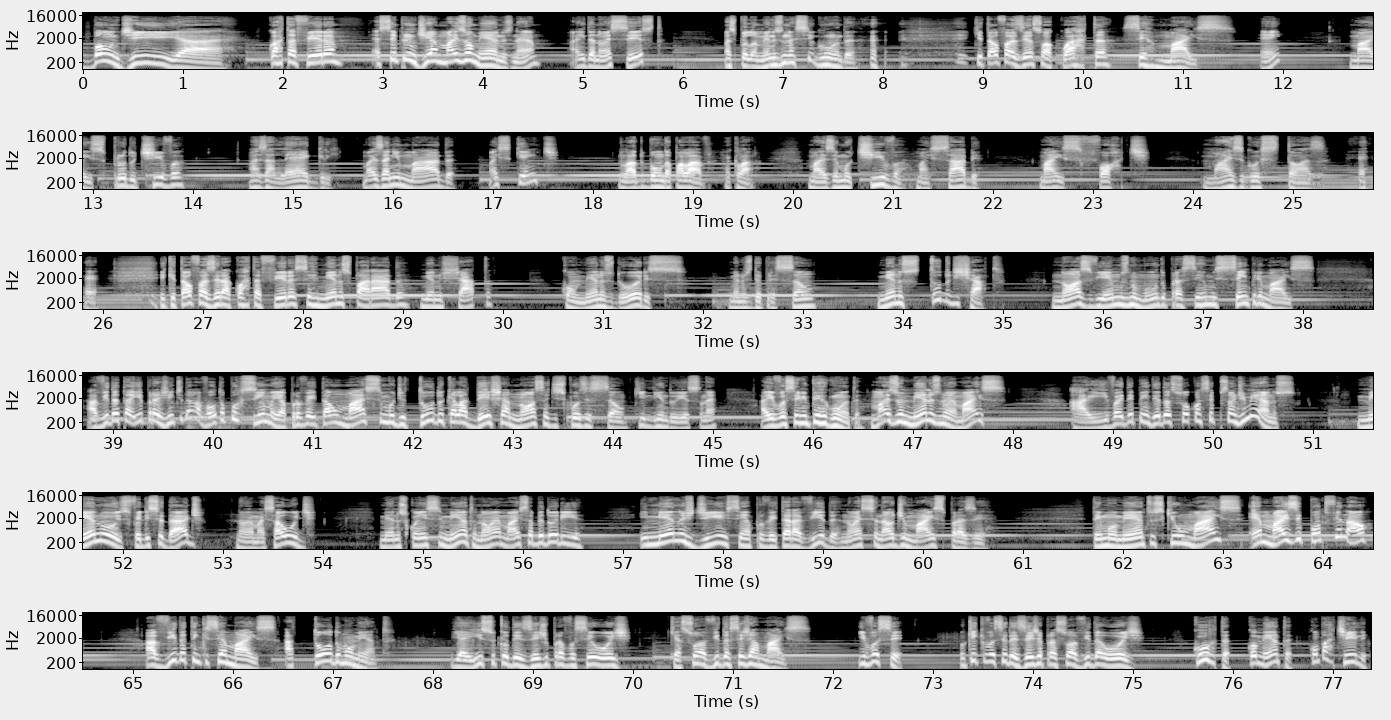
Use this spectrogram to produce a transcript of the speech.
Bom dia! Quarta-feira é sempre um dia mais ou menos, né? Ainda não é sexta, mas pelo menos não é segunda. que tal fazer a sua quarta ser mais, hein? Mais produtiva, mais alegre, mais animada, mais quente. No lado bom da palavra, é claro. Mais emotiva, mais sábia, mais forte, mais gostosa. e que tal fazer a quarta-feira ser menos parada, menos chata, com menos dores, menos depressão, menos tudo de chato? Nós viemos no mundo para sermos sempre mais. A vida tá aí para a gente dar uma volta por cima e aproveitar o máximo de tudo que ela deixa à nossa disposição. Que lindo isso, né? Aí você me pergunta, mais ou menos não é mais? Aí vai depender da sua concepção de menos. Menos felicidade não é mais saúde. Menos conhecimento não é mais sabedoria. E menos dias sem aproveitar a vida não é sinal de mais prazer. Tem momentos que o mais é mais e ponto final. A vida tem que ser mais a todo momento. E é isso que eu desejo para você hoje, que a sua vida seja mais. E você? O que, que você deseja para sua vida hoje? Curta, comenta, compartilhe.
